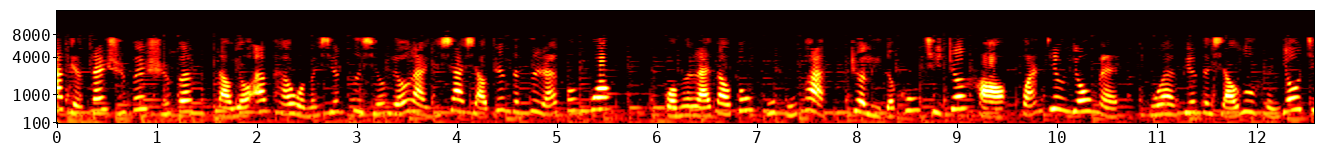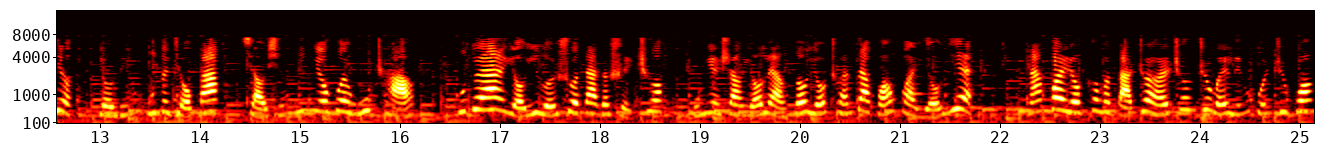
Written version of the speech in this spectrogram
八点三十分十分，导游安排我们先自行浏览一下小镇的自然风光。我们来到东湖湖畔，这里的空气真好，环境优美。湖岸边的小路很幽静，有临湖的酒吧、小型音乐会舞场。湖对岸有一轮硕大的水车，湖面上有两艘游船在缓缓游曳。难怪游客们把这儿称之为灵魂之光，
